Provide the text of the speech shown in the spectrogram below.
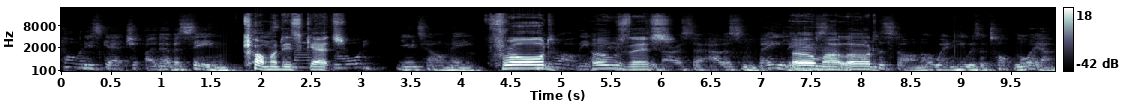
Comedy sketch I've ever seen. Comedy Is the man a sketch. fraud? You tell me. Fraud. You are the Who's this? Barrister Alison Bailey. Oh, my lord. Starmer when he was a top lawyer.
